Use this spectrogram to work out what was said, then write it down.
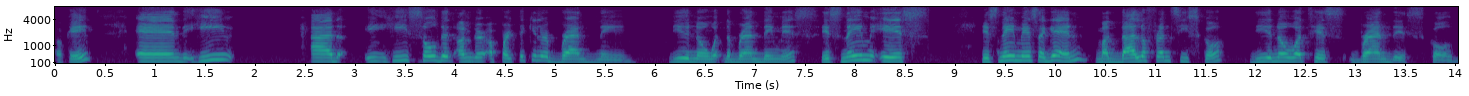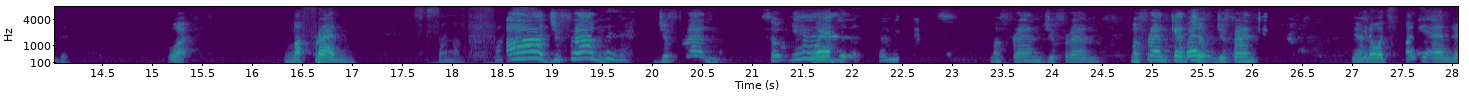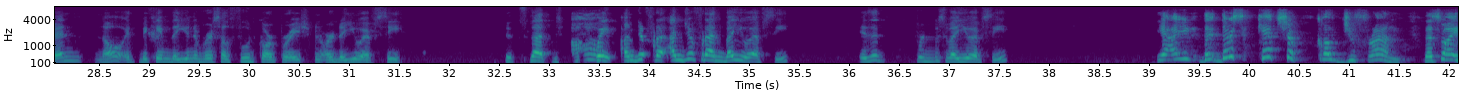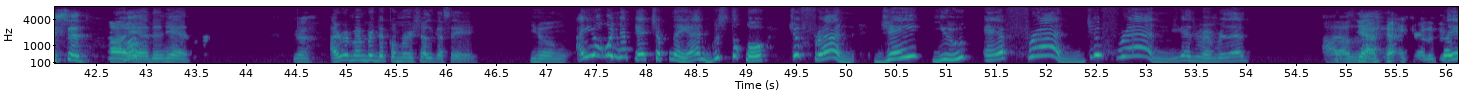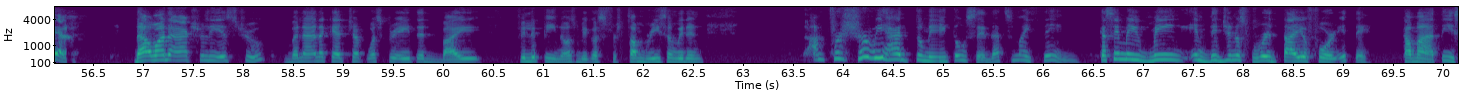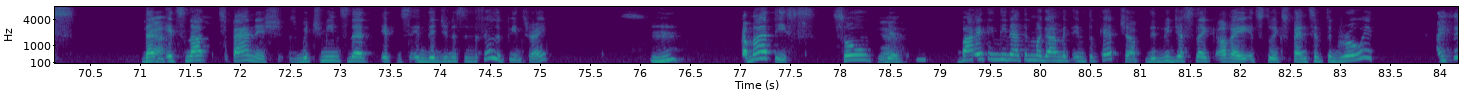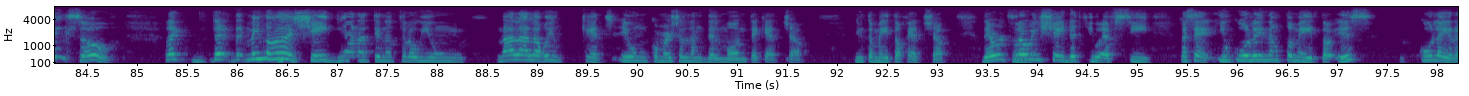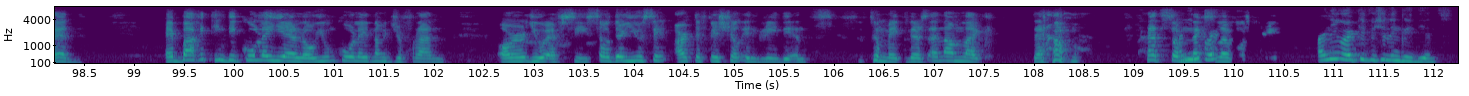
Okay? And he had he, he sold it under a particular brand name. Do you know what the brand name is? His name is his name is again Magdalo Francisco. Do you know what his brand is called? What? Mafran. Son of fuck. Ah, Jufran. Jufran. So yeah. Well, that makes sense. Mafran, Jufran. Mafran ketchup. Well- Jufran ketchup. Yeah. you know what's funny, Andren? No, it became the Universal Food Corporation or the UFC. It's not. Oh, Wait, ang Jufran, ang Jufran UFC? Is it produced by UFC? Yeah, I, there- there's ketchup called Jufran. That's why I said, Ah, Huh? yeah, then yeah. Yeah. I remember the commercial kasi. Yung, ayoko niya ketchup na yan. Gusto ko, Jufran. J-U-F-Fran. Jufran. You guys remember that? Ah, that was yeah, yeah, I kind of So yeah, that one actually is true. Banana ketchup was created by Filipinos because for some reason we didn't. I'm for sure we had tomatoes. Eh. That's my thing. Kasi may may indigenous word tayo for it eh. Kamatis. That Yeah. it's not Spanish, which means that it's indigenous in the Philippines, right? Mhm. Kamatis. So Yeah. bakit hindi natin magamit into ketchup? Did we just like okay, it's too expensive to grow it? I think so. Like, there, there- may mga shade nga na tinothrow yung, naalala ko yung, ketch, yung commercial ng Del Monte ketchup, yung tomato ketchup. They were throwing shade at UFC kasi yung kulay ng tomato is kulay red. Eh bakit hindi kulay yellow yung kulay ng Jufran or UFC? So they're using artificial ingredients to make theirs. And I'm like, damn, that's some Ano next art- level shade. Ano yung artificial ingredients?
